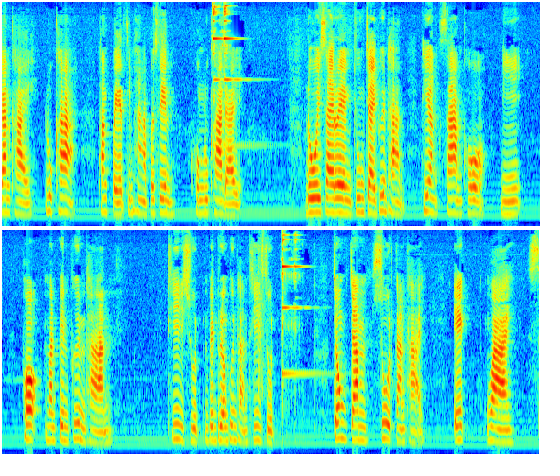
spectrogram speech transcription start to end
การขายลูกค้าทั้ง 85%ของลูกค้าใดโดยใส่แรงจูงใจพื้นฐานเพียง3ข้อนี้ เพราะมันเป็นพื้นฐาน ที่สุดเป็นเรื่องพื้นฐานที่สุด จงจำสูตรการขาย x y z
